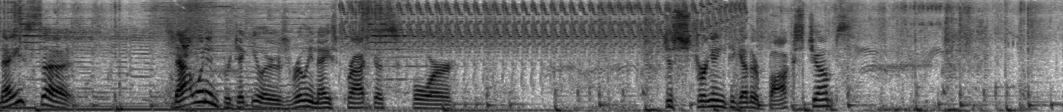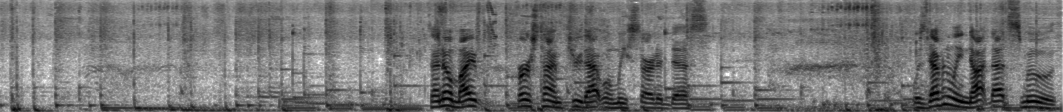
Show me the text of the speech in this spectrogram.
Nice, uh, that one in particular is really nice practice for just stringing together box jumps. So I know my first time through that when we started this was definitely not that smooth.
